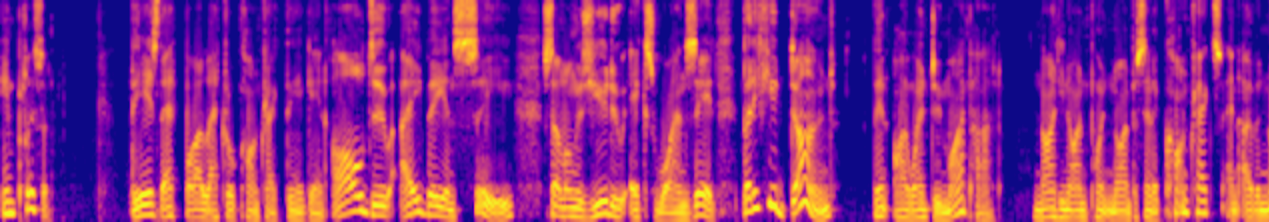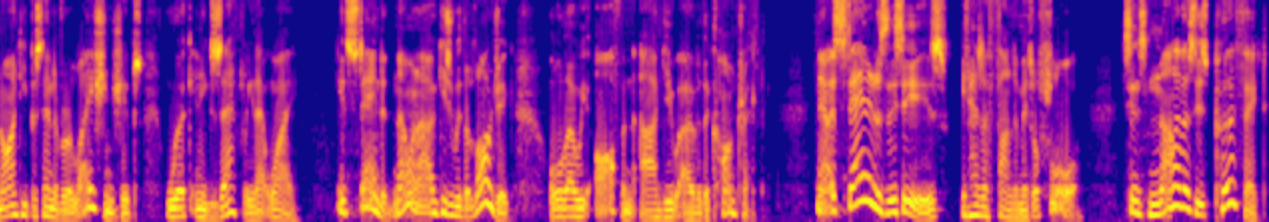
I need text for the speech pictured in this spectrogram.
implicit. There's that bilateral contract thing again. I'll do A, B, and C so long as you do X, Y, and Z. But if you don't, then I won't do my part. 99.9% of contracts and over 90% of relationships work in exactly that way. It's standard. No one argues with the logic, although we often argue over the contract. Now, as standard as this is, it has a fundamental flaw. Since none of us is perfect,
